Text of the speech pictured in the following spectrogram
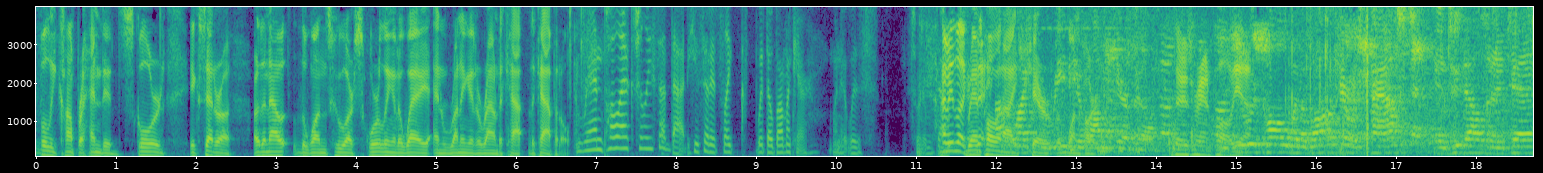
fully comprehended, scored, etc. Are the now the ones who are squirreling it away and running it around a cap- the Capitol? Rand Paul actually said that. He said it's like with Obamacare when it was sort of. Done. I mean, look, Rand Paul and I share one heart. there's Rand Paul. You Yeah, recall when Obamacare was passed in 2010,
